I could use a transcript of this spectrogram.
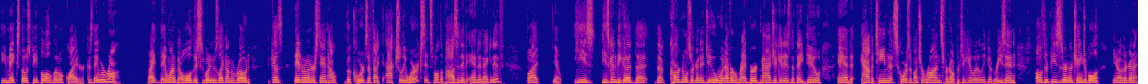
he makes those people a little quieter because they were wrong, right? They want to be, oh, this is what he was like on the road because they don't understand how the Coors effect actually works. It's both a positive and a negative, but you know, he's he's going to be good. The the Cardinals are going to do whatever Redbird magic it is that they do and have a team that scores a bunch of runs for no particularly good reason. All of their pieces are interchangeable. You know, they're going to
